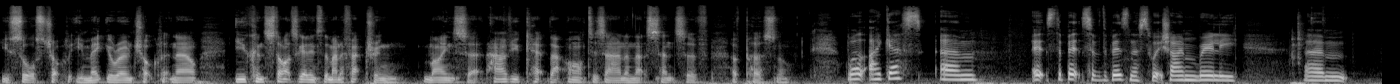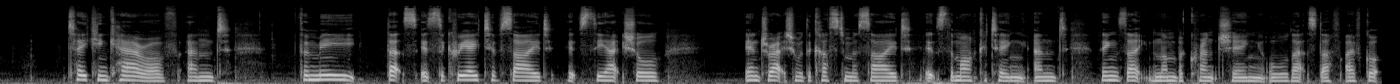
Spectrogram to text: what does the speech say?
you source chocolate, you make your own chocolate now, you can start to get into the manufacturing mindset. How have you kept that artisan and that sense of, of personal? Well, I guess um, it's the bits of the business which I'm really um, taking care of. And for me, that's it's the creative side, it's the actual interaction with the customer side, it's the marketing and things like number crunching, all that stuff. I've got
